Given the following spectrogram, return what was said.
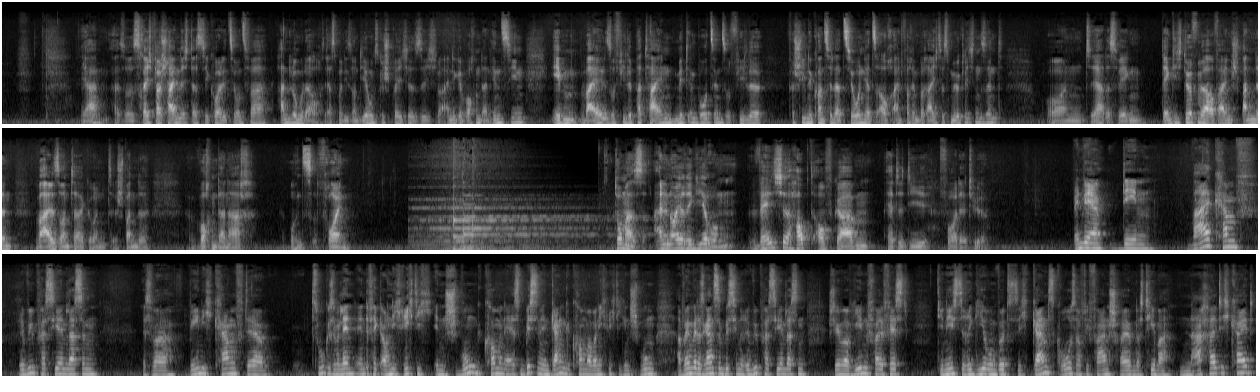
Ja, also es ist recht wahrscheinlich, dass die Koalitionsverhandlungen oder auch erstmal die Sondierungsgespräche sich über einige Wochen dann hinziehen, eben weil so viele Parteien mit im Boot sind, so viele verschiedene Konstellationen jetzt auch einfach im Bereich des Möglichen sind. Und ja, deswegen denke ich, dürfen wir auf einen spannenden Wahlsonntag und spannende Wochen danach uns freuen. Thomas, eine neue Regierung. Welche Hauptaufgaben hätte die vor der Tür? Wenn wir den Wahlkampf Revue passieren lassen, es war wenig Kampf, der Zug ist im Endeffekt auch nicht richtig in Schwung gekommen. Er ist ein bisschen in Gang gekommen, aber nicht richtig in Schwung. Aber wenn wir das Ganze ein bisschen Revue passieren lassen, stellen wir auf jeden Fall fest, die nächste Regierung wird sich ganz groß auf die Fahnen schreiben, das Thema Nachhaltigkeit.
